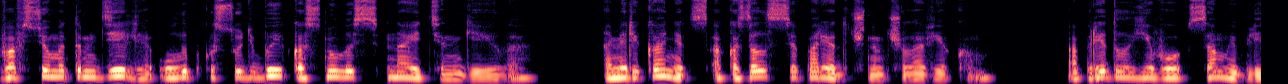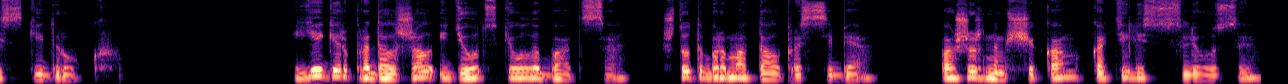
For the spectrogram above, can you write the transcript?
Во всем этом деле улыбка судьбы коснулась Найтингейла. Американец оказался порядочным человеком а предал его самый близкий друг. Егер продолжал идиотски улыбаться, что-то бормотал про себя. По жирным щекам катились слезы.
